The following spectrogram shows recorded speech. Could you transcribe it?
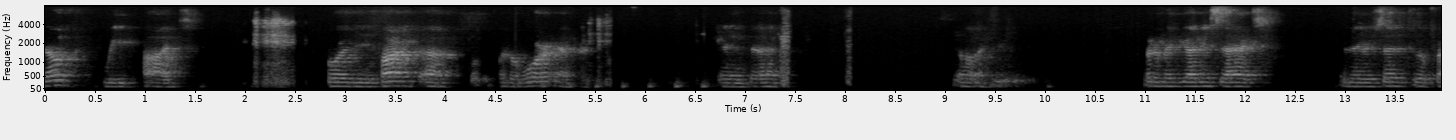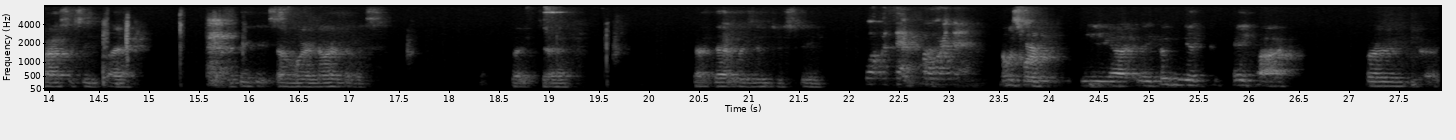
milkweed pods for the farm uh, for the war effort, and uh, so he put them in gunny sacks, and they were sent to a processing plant. I think it's somewhere north of us. But uh, that, that was interesting. What was that for then? Those were the uh, they couldn't get kapok for uh,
